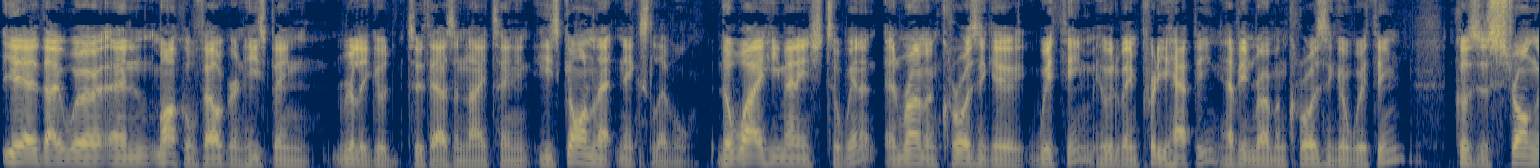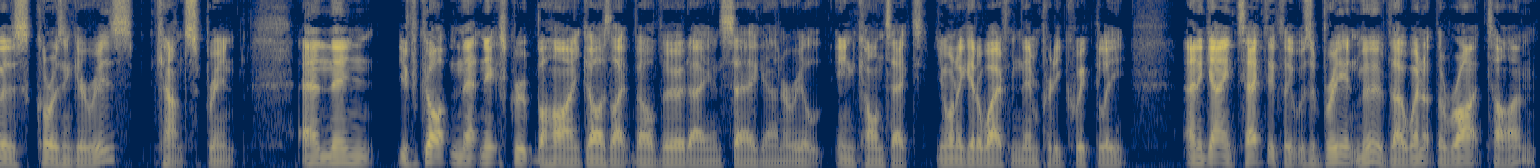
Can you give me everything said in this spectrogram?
Yeah, they were. And Michael Valgren, he's been really good 2018. He's gone that next level. The way he managed to win it, and Roman Kreuziger with him, he would have been pretty happy having Roman Kreuziger with him, because as strong as Kreuziger is, can't sprint. And then you've got in that next group behind guys like Valverde and Sagan are real in contact. You want to get away from them pretty quickly. And again, tactically, it was a brilliant move. They went at the right time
